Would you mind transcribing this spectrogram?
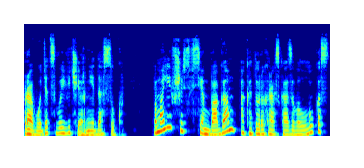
проводят свой вечерний досуг. Помолившись всем богам, о которых рассказывал Лукас,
